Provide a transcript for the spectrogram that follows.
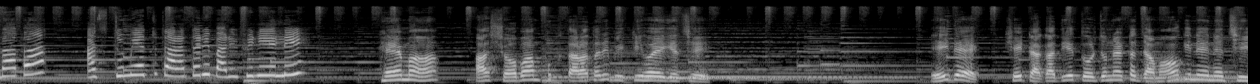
বাবা আজ তুমি এত তাড়াতাড়ি বাড়ি ফিরে এলে? হ্যাঁ মা আজ সব আম খুব তাড়াতাড়ি বিক্রি হয়ে গেছে। এই দেখ সেই টাকা দিয়ে তোর জন্য একটা জামাও কিনে এনেছি।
